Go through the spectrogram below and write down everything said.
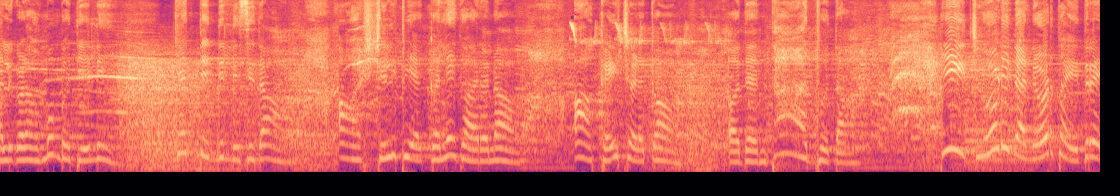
ಸಾಲುಗಳ ಮುಂಬದಿಯಲ್ಲಿ ಕೆತ್ತಿ ನಿಲ್ಲಿಸಿದ ಆ ಶಿಲ್ಪಿಯ ಕಲೆಗಾರನ ಆ ಕೈ ಚಳಕ ಅದಂಥ ಅದ್ಭುತ. ಈ ಜೋಡಿನ ನೋಡ್ತಾ ಇದ್ರೆ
